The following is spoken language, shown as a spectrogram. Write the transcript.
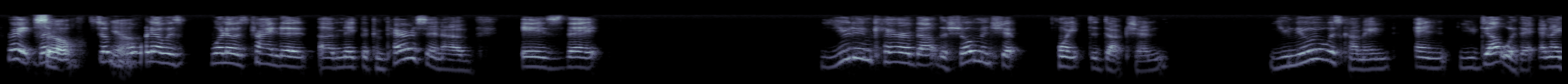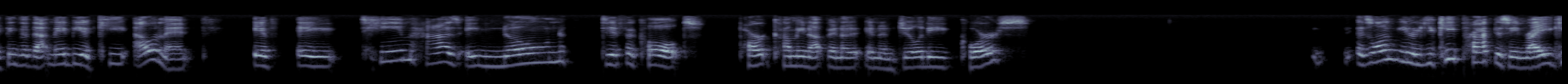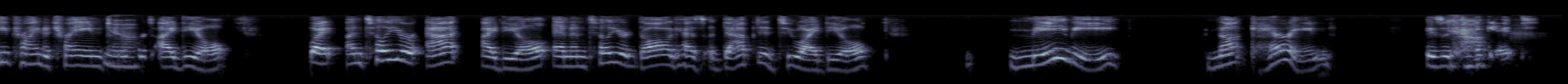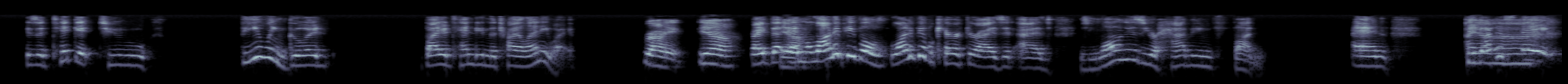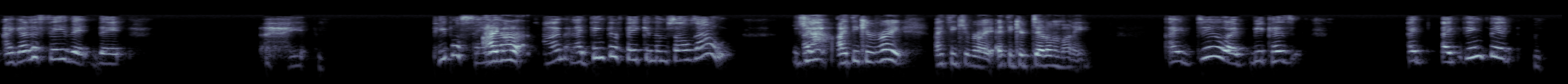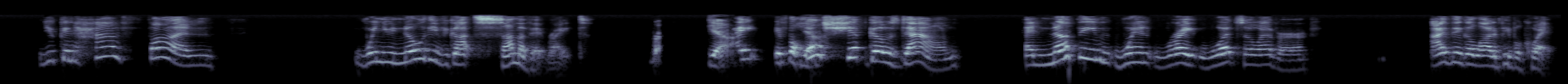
right, but So, So yeah. what I was what I was trying to uh, make the comparison of is that you didn't care about the showmanship point deduction. You knew it was coming and you dealt with it. And I think that that may be a key element if a team has a known difficult part coming up in a in an agility course, as long you know you keep practicing, right? You keep trying to train Yeah. towards ideal, but until you're at ideal and until your dog has adapted to ideal, maybe not caring is a Yeah. ticket is a ticket to feeling good by attending the trial anyway Right. Yeah. right that Yeah. and a lot of people a lot of people characterize it as as long as you're having fun and i gotta say i gotta say that that people say I the time and i think they're faking themselves out yeah, I think you're right. I think you're right. I think you're dead on the money. i do i because i i think that you can have fun when you know that you've got some of it right. right Yeah. right? If the Yeah. whole ship goes down and nothing went right whatsoever, I think a lot of people quit.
